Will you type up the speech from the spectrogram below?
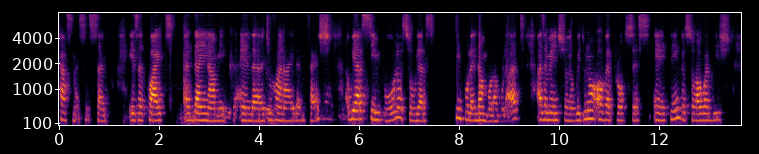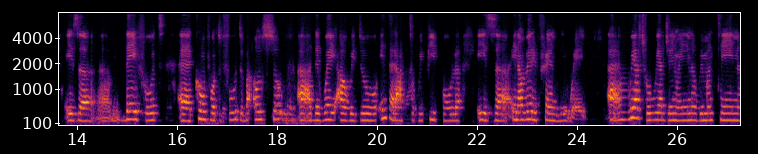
customers itself is a quite uh, dynamic and uh, juvenile and fresh. We are simple, so we are simple and humble As I mentioned, we do not over process anything. So our dish is uh, um, day food, uh, comfort food, but also uh, the way how we do interact with people is uh, in a very friendly way. Uh, we are true, we are genuine, we maintain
